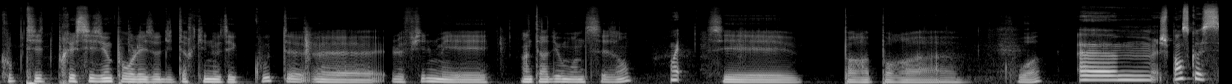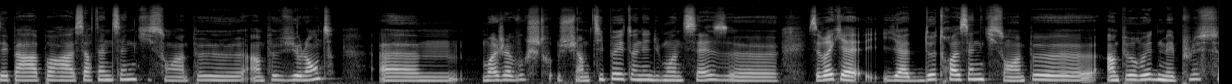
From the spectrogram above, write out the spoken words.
Coup, petite précision pour les auditeurs qui nous écoutent, euh, le film est interdit au moins de 16 ans. Ouais. C'est par rapport à quoi? Euh, Je pense que c'est par rapport à certaines scènes qui sont un peu, un peu violentes. Euh, moi, j'avoue que je, je, suis un petit peu étonnée du moins de 16. Euh, c'est vrai qu'il y, y, a deux, trois scènes qui sont un peu, un peu rudes, mais plus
